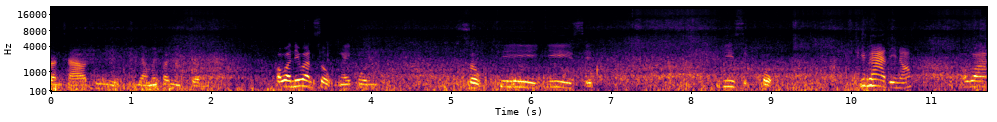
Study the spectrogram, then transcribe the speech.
ตอนเช้าที่ยังไม่ค่อยมีคน เพราะวันนี้วันศุกร์ไงคุณ ศุกร์ที่ยี่สิบยี่สิบหกยี่ห้าดีเนาะเพราะว่า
